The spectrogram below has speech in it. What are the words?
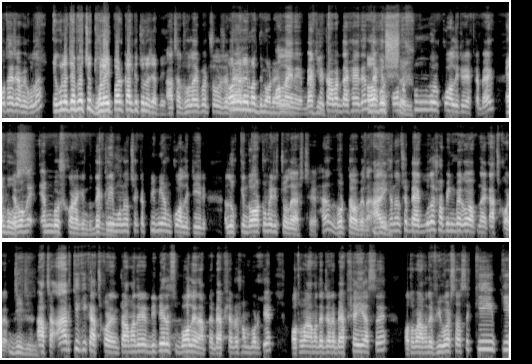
কোথায় যাবে এগুলা? এগুলো যাবে হচ্ছে ধোলাই পার কালকে চলে যাবে। আচ্ছা ধোলাই পর চলে যাবে। অনলাইনের মাধ্যমে অর্ডার অনলাইনে ব্যাগটা একটু আবার দেখাই দেন। দেখেন কত সুন্দর কোয়ালিটির একটা ব্যাগ এবং এমবোস করা কিন্তু। দেখলেই মনে হচ্ছে একটা প্রিমিয়াম কোয়ালিটির লুক কিন্তু অটোমেটিক চলে আসছে। হ্যাঁ ধরতে হবে না। আর এখানে হচ্ছে ব্যাগগুলো শপিং ব্যাগও আপনার কাজ করেন। জি জি আচ্ছা আর কি কি কাজ করেন? তো আমাদের ডিটেলস বলেন আপনার ব্যবসাটা সম্পর্কে। অথবা আমাদের যারা ব্যবসায়ী আছে অথবা আমাদের ভিউয়ার্স আছে কি কি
